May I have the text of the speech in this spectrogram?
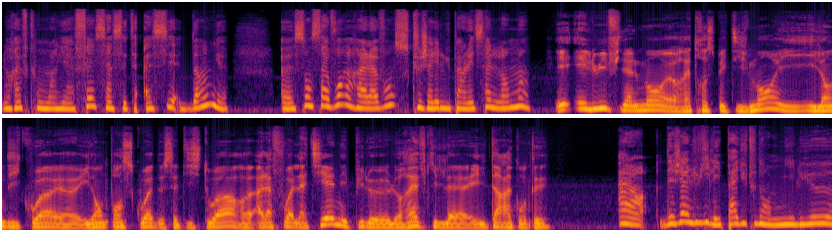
le rêve que mon mari a fait, ça c'était assez dingue. Euh, sans savoir à l'avance que j'allais lui parler de ça le lendemain. Et, et lui, finalement, euh, rétrospectivement, il, en dit quoi euh, Il en pense quoi de cette histoire À la fois la tienne et puis le, le rêve qu'il il t'a raconté? Alors déjà lui, il est pas du tout dans le milieu,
